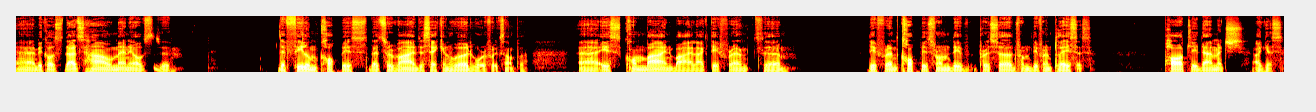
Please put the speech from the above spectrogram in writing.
Uh, because that's how many of the, the, film copies that survived the Second World War, for example, uh, is combined by like different um, different copies from div- preserved from different places, partly damaged, I guess.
